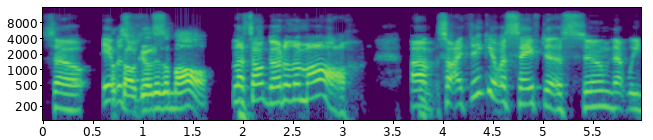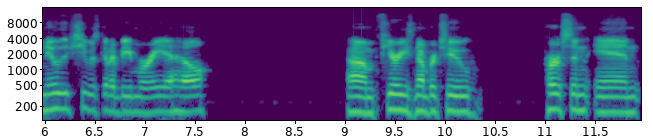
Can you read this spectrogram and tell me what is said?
So it Let's was all go to the mall. let's all go to the mall. Um, so I think it was safe to assume that we knew she was going to be Maria Hill, um, Fury's number two person in,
